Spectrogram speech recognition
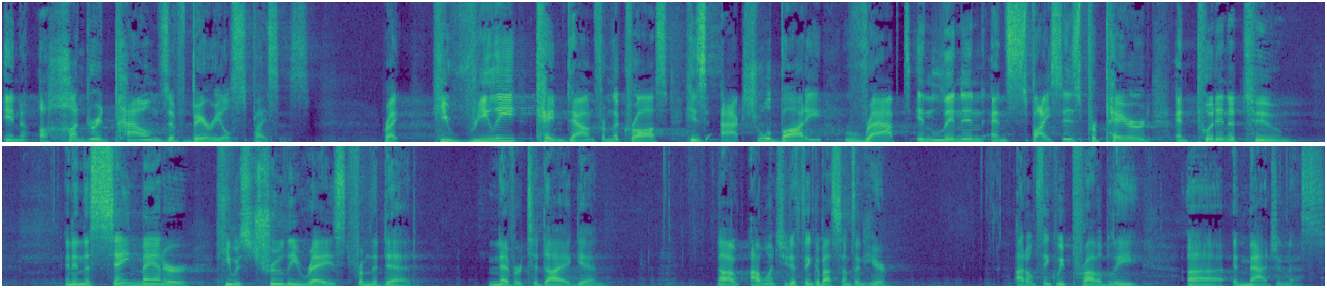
in a hundred pounds of burial spices, right? He really came down from the cross, his actual body wrapped in linen and spices, prepared and put in a tomb. And in the same manner, he was truly raised from the dead, never to die again. Now, I, want you to think about something here. I don't think we probably uh, imagine this.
